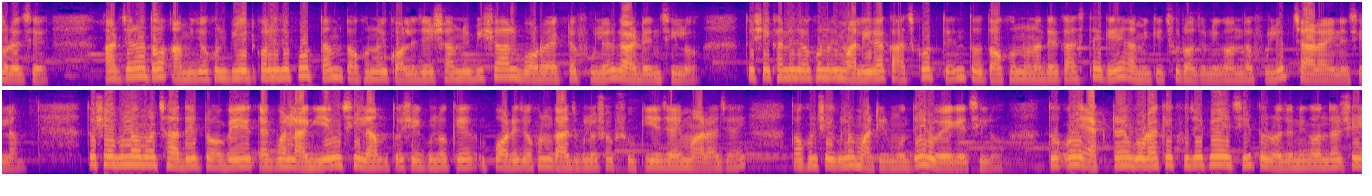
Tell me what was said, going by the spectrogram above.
ধরেছে। আর জানো তো, আমি যখন বিএড কলেজে পড়তাম, তখন ওই কলেজের সামনে বিশাল বড় একটা ফুলের গার্ডেন ছিল। তো সেখানে যখন ওই মালিরা কাজ করতেন, তো তখন ওনাদের কাছ থেকে আমি কিছু রজনীগন্ধা ফুলের চারা এনেছিলাম। তো সেগুলো আমার ছাদের টবে একবার লাগিয়েও ছিলাম। তো সেগুলোকে পরে যখন গাছগুলো সব শুকিয়ে যায়, মারা যায়, তখন সেগুলো মাটির মধ্যেই রয়ে গেছিল। তো ওই একটা গোড়াকে খুঁজে পেয়েছি। তো রজনীগন্ধার সেই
